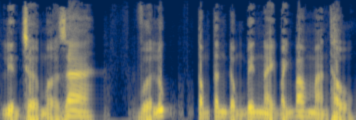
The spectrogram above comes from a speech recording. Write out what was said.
liền chờ mở ra. Vừa lúc, Tống Tân Đồng bên này bánh bao màn thầu,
